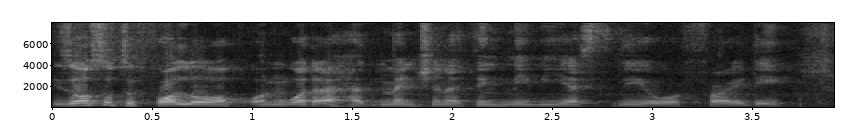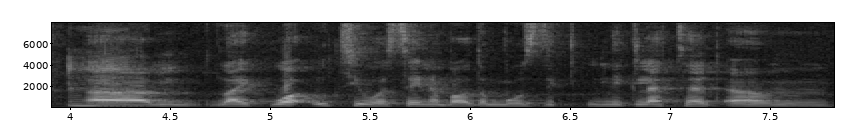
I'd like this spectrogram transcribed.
is also to follow up on what I had mentioned I think maybe yesterday or Friday Mm-hmm. um, like what Uti was saying about the most neglected um,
